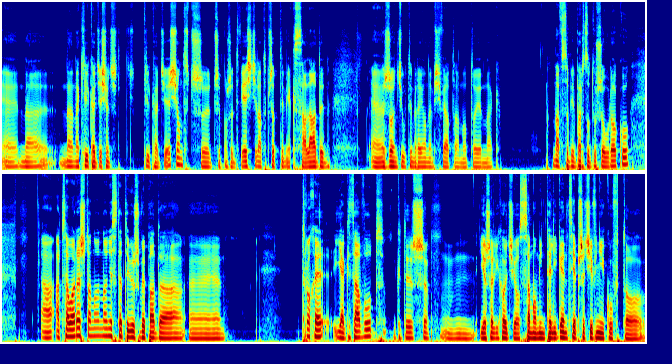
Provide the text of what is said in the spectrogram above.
E, na, na, na kilkadziesiąt, kilkadziesiąt czy, czy może dwieście lat przed tym, jak Saladyn e, rządził tym rejonem świata, no to jednak ma w sobie bardzo dużo uroku. A, a cała reszta, no, no niestety już wypada e, trochę jak zawód, gdyż mm, jeżeli chodzi o samą inteligencję przeciwników, to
